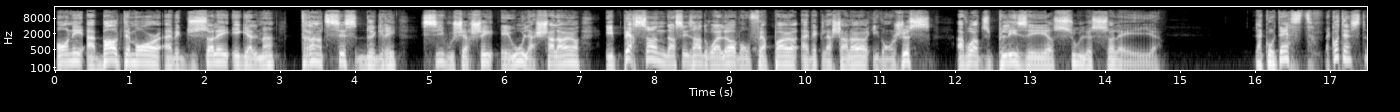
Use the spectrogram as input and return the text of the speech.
On est à Baltimore avec du soleil également, 36 degrés. Si vous cherchez et où la chaleur, et personne dans ces endroits-là vont vous faire peur avec la chaleur, ils vont juste avoir du plaisir sous le soleil. La côte Est. La côte Est.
